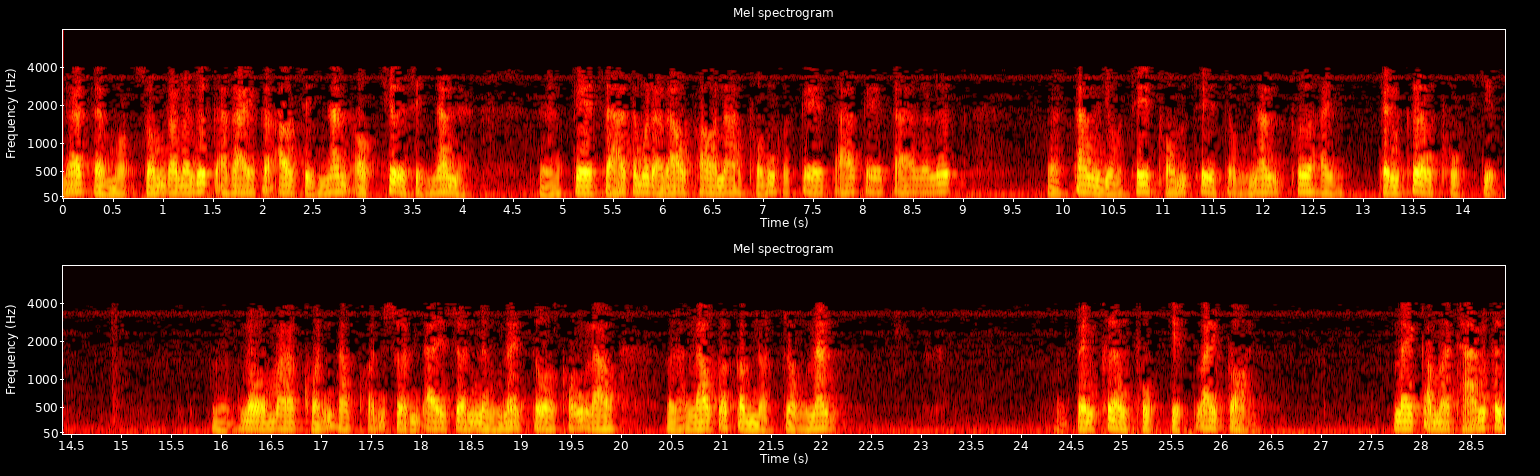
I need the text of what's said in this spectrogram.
แล้วแต่เหมาะสมเราระลึกอะไรก็เอาสิ่งนั้นออกชื่อสิ่งนั้นเนี่ยเกษาสมมติเราภาวนาผมก็เกษาเกษาระลึก ตั้งอยู่ที่ผมที่ตรงนั้นเพื่อให้เป็นเครื่องผูกจิต โลมาขนเอาขนส่วนใดส่วนหนึ่งในตัวของเรา เราก็กำหนดตรงนั้น เป็นเครื่องผูกจิตไว้ก่อน ในกรรมฐานคือ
